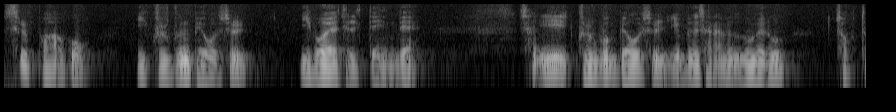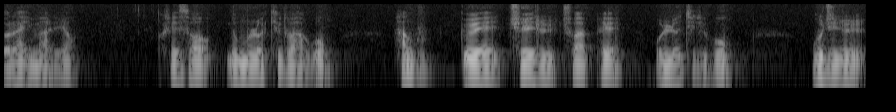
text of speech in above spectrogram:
슬퍼하고 이 굵은 베옷을 입어야 될 때인데 사- 이 굵은 베옷을 입은 사람이 의외로 적더라 이 말이에요. 그래서 눈물로 기도하고 한국 교회 죄를 주 앞에 올려드리고 우리를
